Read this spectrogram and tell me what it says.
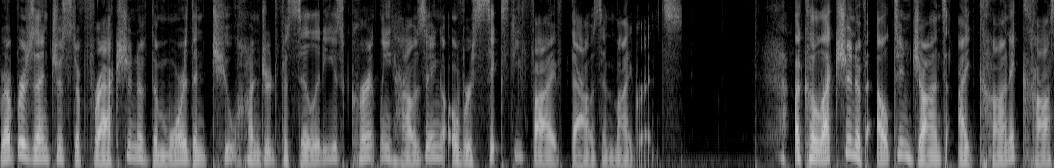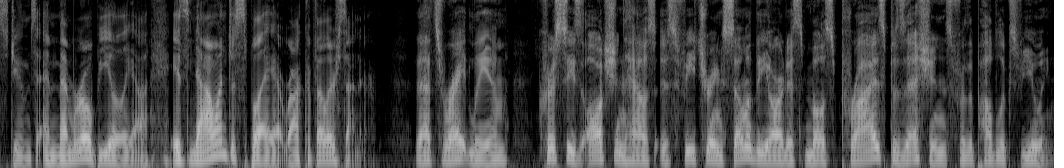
represent just a fraction of the more than 200 facilities currently housing over 65,000 migrants. A collection of Elton John's iconic costumes and memorabilia is now on display at Rockefeller Center. That's right, Liam. Christie's auction house is featuring some of the artist's most prized possessions for the public's viewing.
